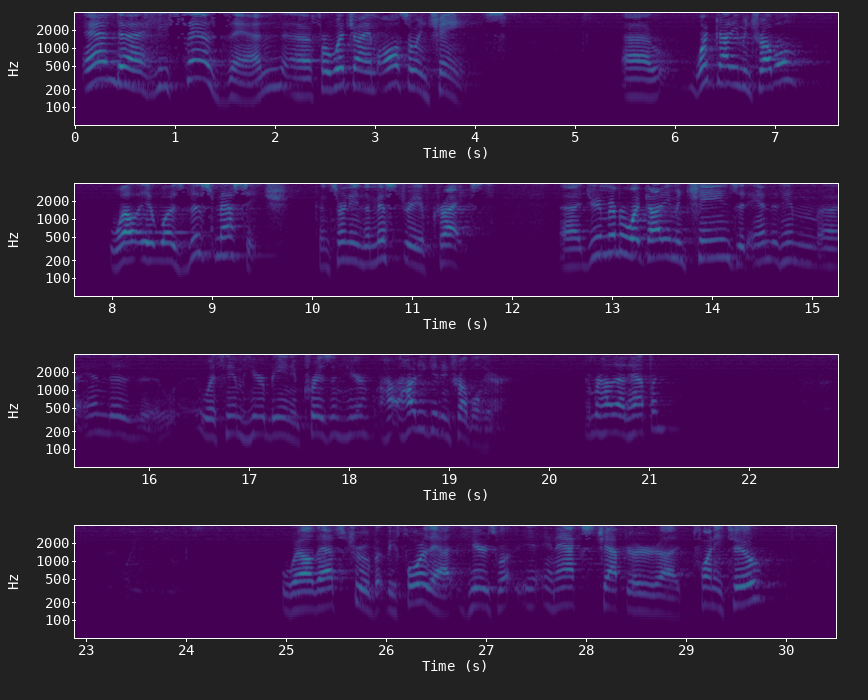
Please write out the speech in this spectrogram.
And uh, he says then, uh, for which I am also in chains. Uh, what got him in trouble? Well, it was this message concerning the mystery of Christ. Uh, do you remember what got him in chains that ended him ended with him here being in prison here? How, how did he get in trouble here? Remember how that happened? Well, that's true. But before that, here's what in Acts chapter uh, 22,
